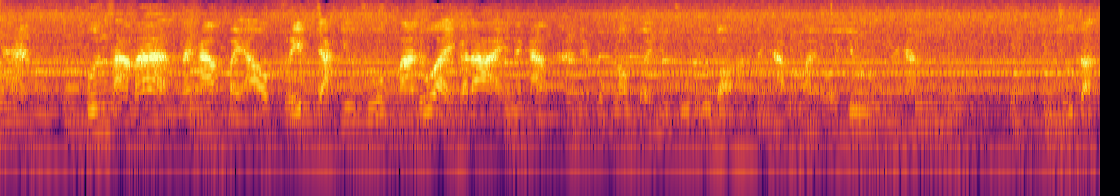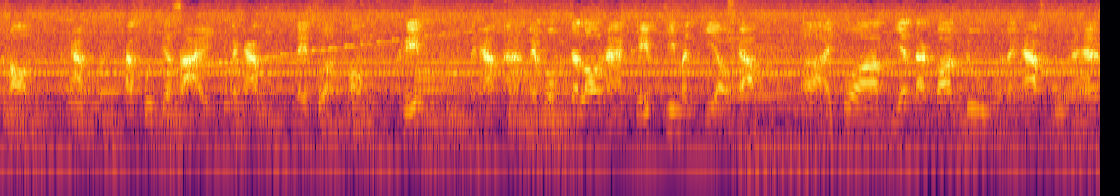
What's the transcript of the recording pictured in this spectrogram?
นะฮะคุณสามารถนะครับไปเอาคลิปจาก YouTube มาด้วยก็ได้นะครับเดี๋ยวผมลองเปิด YouTube ดูก่อนนะครับ myou นะครับ youtube.com นะครับถ้าคุณจะใส่นะครับในส่วนของคลิปนะครับเดี๋ยวผมจะลองหาคลิปที่มันเกี่ยวกับไอตัวเบียดากอนดูนะครับดูนะฮะ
